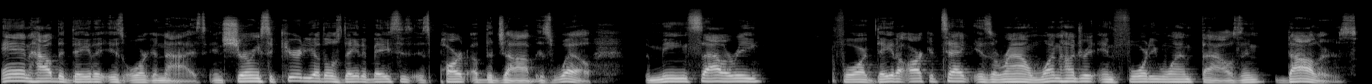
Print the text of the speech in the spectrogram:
and how the data is organized. Ensuring security of those databases is part of the job as well. The mean salary for data architect is around $141,000.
